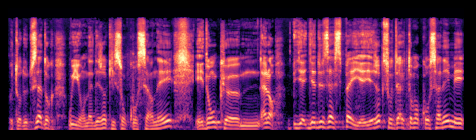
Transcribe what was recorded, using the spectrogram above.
autour de tout ça. Donc oui, on a des gens qui sont concernés. Et donc, euh, alors, il y a deux aspects. Il y, a des gens qui sont directement concernés, mais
